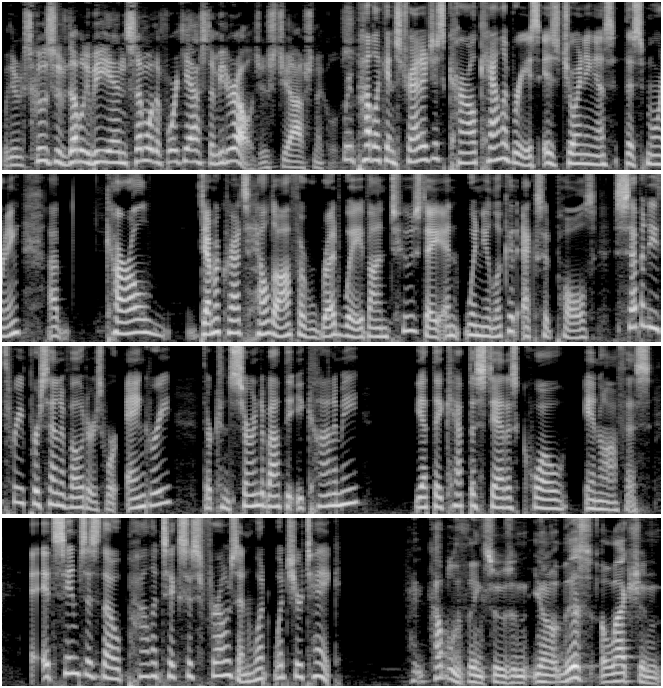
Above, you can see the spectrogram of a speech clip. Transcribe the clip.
With your exclusive WBEN 7 weather forecast, I'm meteorologist Josh Nichols. Republican strategist Carl Calabrese is joining us this morning. Uh, Carl, Democrats held off a red wave on Tuesday, and when you look at exit polls, 73% of voters were angry. They're concerned about the economy, yet they kept the status quo in office. It seems as though politics is frozen. What, what's your take? A couple of things, Susan. You know, this election,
